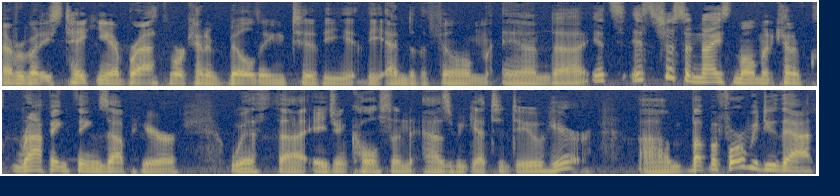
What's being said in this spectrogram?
Everybody's taking a breath. We're kind of building to the the end of the film, and uh, it's it's just a nice moment, kind of wrapping things up here with uh, Agent Coulson as we get to do here. Um, but before we do that,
